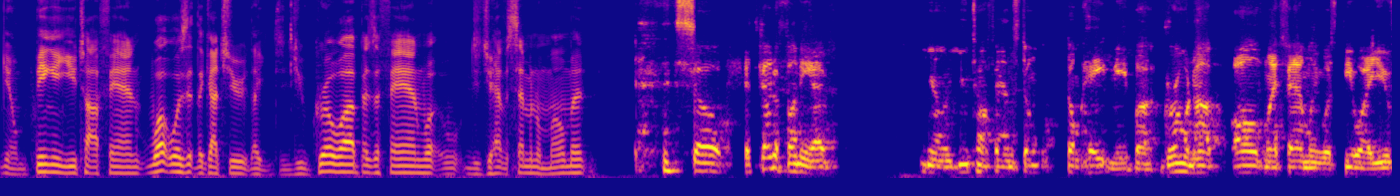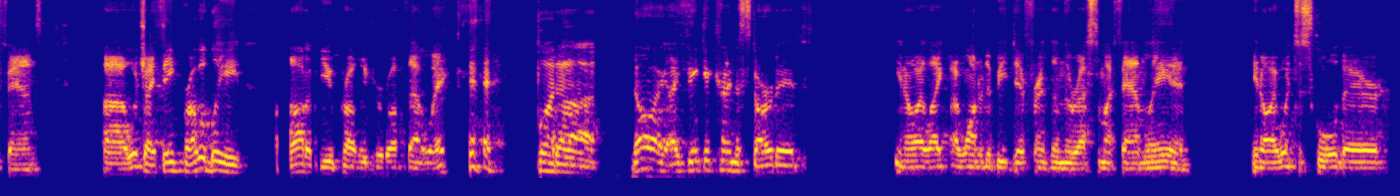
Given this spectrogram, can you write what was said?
you know, being a Utah fan, what was it that got you like? Did you grow up as a fan? What did you have a seminal moment? so it's kind of funny. I've, you know, Utah fans don't don't hate me, but growing up, all of my family was BYU fans, uh, which I think probably a lot of you probably grew up that way. but uh, no, I, I think it kind of started. You know, I like I wanted to be different than the rest of my family, and you know, I went to school there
